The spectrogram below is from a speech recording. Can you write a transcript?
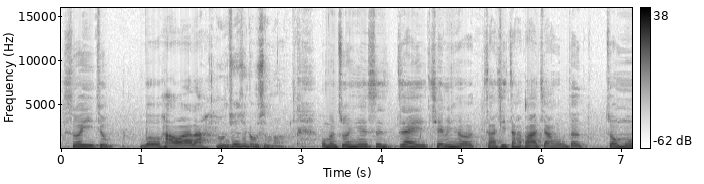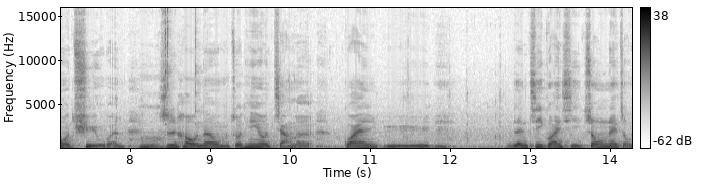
所以就不好啊啦。我们今天是录什么？我们昨天是在前面有杂七杂八讲我的周末趣闻，嗯，之后呢，我们昨天又讲了关于人际关系中那种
